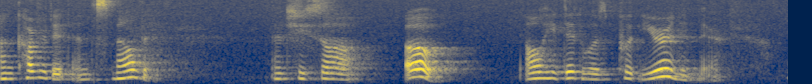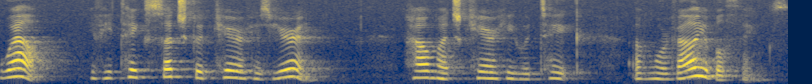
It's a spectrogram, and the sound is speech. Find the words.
uncovered it and smelled it and she saw, oh, all he did was put urine in there. Well, if he takes such good care of his urine, how much care he would take of more valuable things.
